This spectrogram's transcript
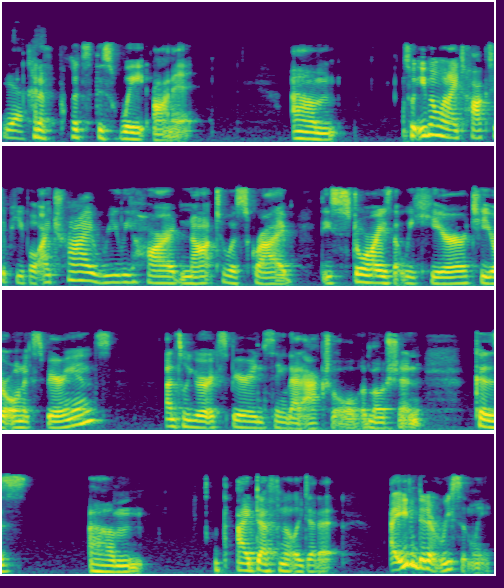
yeah. kind of puts this weight on it. Um, so even when I talk to people, I try really hard not to ascribe these stories that we hear to your own experience until you're experiencing that actual emotion. Because um, I definitely did it. I even did it recently.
